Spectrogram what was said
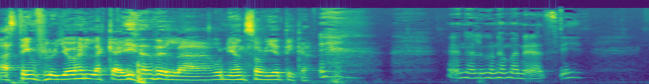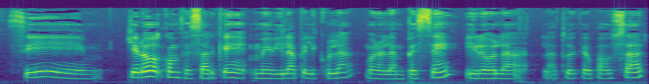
hasta influyó en la caída de la Unión Soviética. en alguna manera, sí. Sí, quiero confesar que me vi la película, bueno, la empecé y luego la, la tuve que pausar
